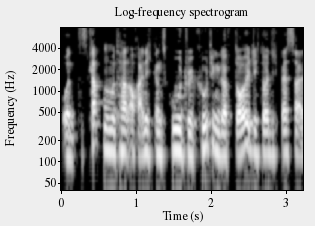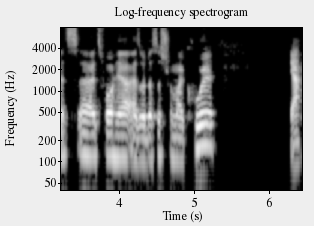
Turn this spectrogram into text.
Und das klappt momentan auch eigentlich ganz gut. Recruiting läuft deutlich, deutlich besser als, äh, als vorher. Also das ist schon mal cool ja,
